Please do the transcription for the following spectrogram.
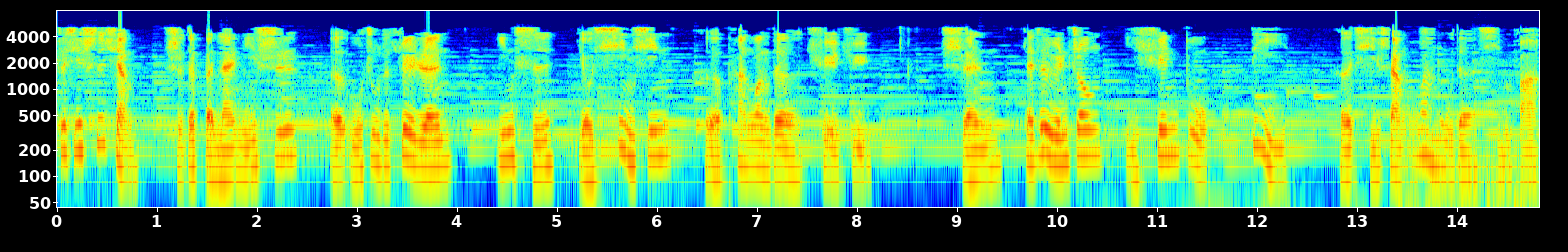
这些思想使得本来迷失而无助的罪人，因此有信心和盼望的确据。神在乐园中已宣布地和其上万物的刑罚，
